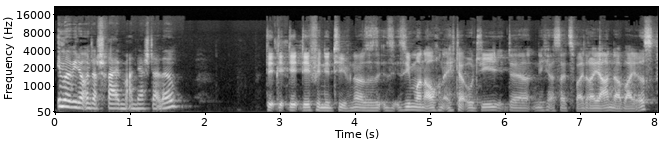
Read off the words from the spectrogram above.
immer wieder unterschreiben an der Stelle. De de definitiv. Ne? Also Simon auch ein echter OG, der nicht erst seit zwei, drei Jahren dabei ist,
